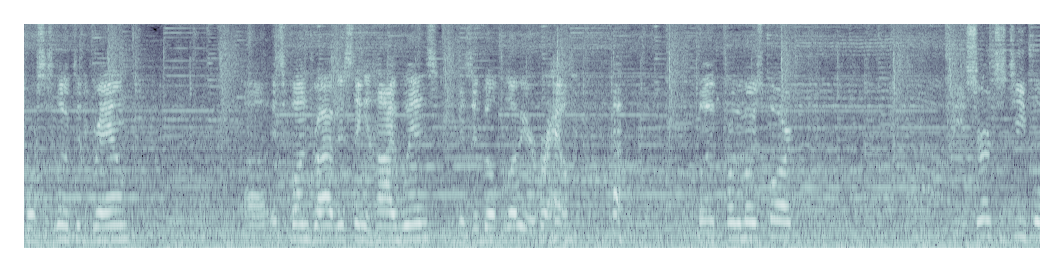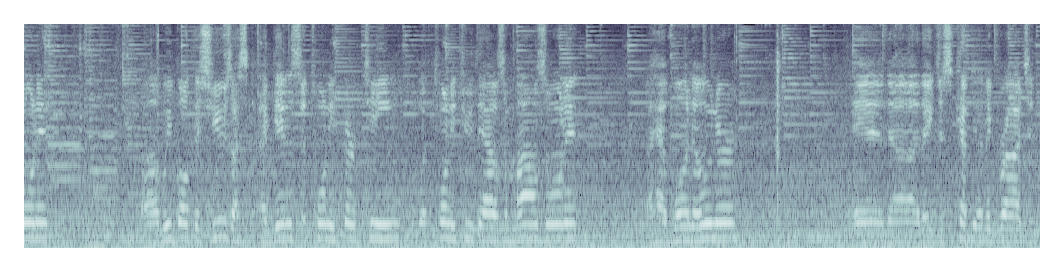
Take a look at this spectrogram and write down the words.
Horse is low to the ground. Uh, it's fun driving this thing in high winds because it will blow you around. but for the most part, insurance is cheap on it. Uh, we bought this used. Again, it's a 2013 with 22,000 miles on it. I have one owner, and uh, they just kept it in the garage. And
